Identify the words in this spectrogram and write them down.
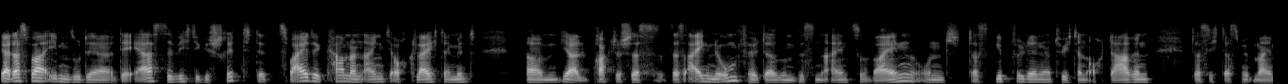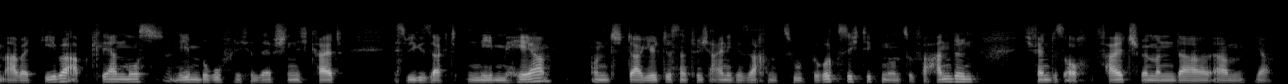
Ja, das war eben so der der 1. wichtige Schritt. Der 2. kam dann eigentlich auch gleich damit, ähm, ja, praktisch das das eigene Umfeld da so 'n bisschen einzuweihen. Und das gipfelte natürlich dann auch darin, dass ich das mit meinem Arbeitgeber abklären muss. Nebenberufliche Selbstständigkeit ist, wie gesagt, nebenher. Und da gilt es natürlich, einige Sachen zu berücksichtigen und zu verhandeln. Ich fände es auch falsch, wenn man da, ähm, ja,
